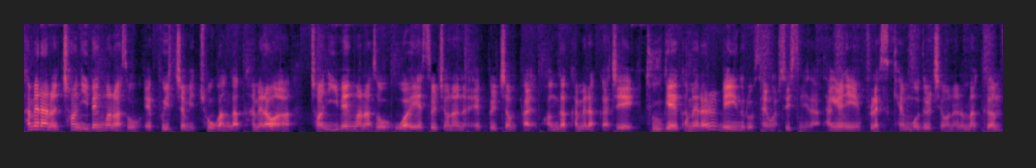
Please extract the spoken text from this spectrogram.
카메라는 1200만 화소 f2.2 초광각 카메라와 1200만 화소 OIS를 지원하는 f1.8 광각 카메라까지 두 개의 카메라를 메인으로 사용할 수 있습니다. 당연히 플렉스 캠 모드를 지원하는 만큼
